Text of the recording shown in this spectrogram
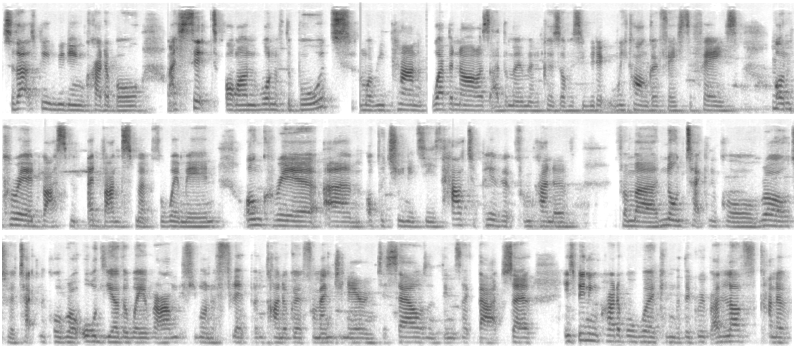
So that's been really incredible. I sit on one of the boards where we plan webinars at the moment because obviously we don't, we can't go face to face on career advance- advancement for women, on career um, opportunities, how to pivot from kind of from a non-technical role to a technical role or the other way around if you want to flip and kind of go from engineering to sales and things like that. So it's been incredible working with the group. I love kind of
